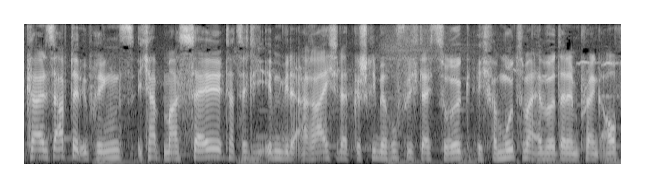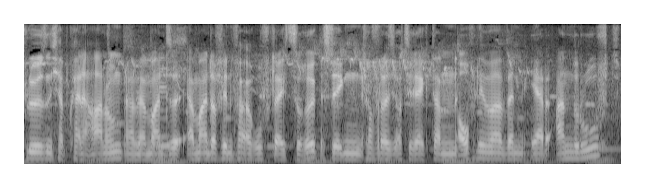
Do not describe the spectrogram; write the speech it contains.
kleines Update übrigens, ich habe Marcel tatsächlich eben wieder erreicht. Er hat geschrieben, er ruft dich gleich zurück. Ich vermute mal, er wird dann den Prank auflösen. Ich habe keine Ahnung. Aber er meinte, er meinte auf jeden Fall, er ruft gleich zurück. Deswegen, ich hoffe, dass ich auch direkt dann aufnehme, wenn er anruft.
